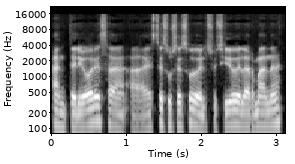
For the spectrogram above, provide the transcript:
anteriores a, a, este suceso del suicidio de la hermana,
